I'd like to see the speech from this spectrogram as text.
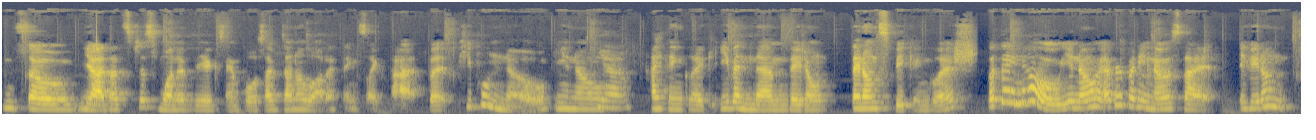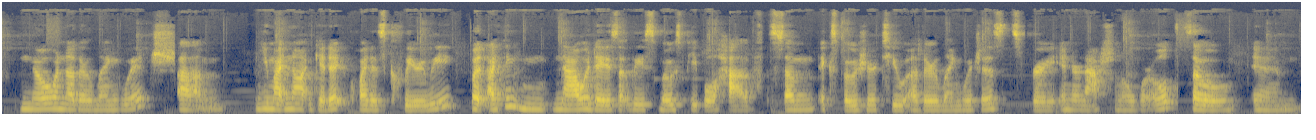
And so, yeah, that's just one of the examples. I've done a lot of things like that, but people know, you know. Yeah. I think like even them, they don't they don't speak English, but they know, you know, everybody knows that if you don't know another language, um, you might not get it quite as clearly. But I think nowadays, at least, most people have some exposure to other languages. It's a very international world. So um,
